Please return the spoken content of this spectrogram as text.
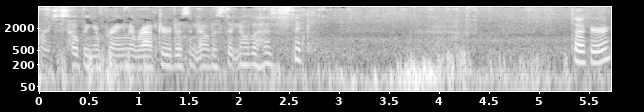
We're just hoping and praying the raptor doesn't notice that Nova has a stick. Tucker.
